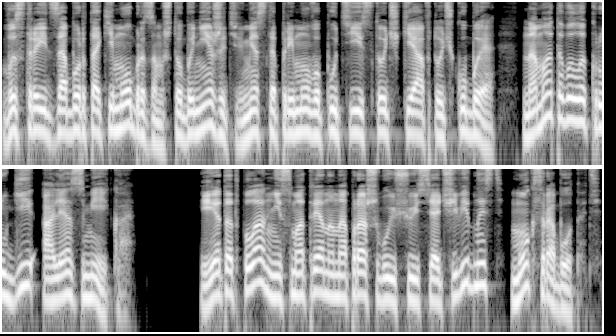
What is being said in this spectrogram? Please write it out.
Выстроить забор таким образом, чтобы нежить вместо прямого пути из точки А в точку Б наматывала круги а-ля змейка. И этот план, несмотря на напрашивающуюся очевидность, мог сработать.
